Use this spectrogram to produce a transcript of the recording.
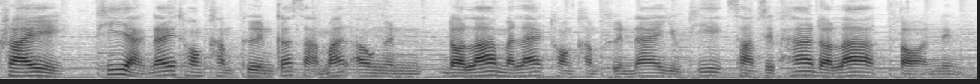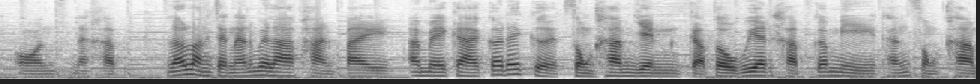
ใครที่อยากได้ทองคำคืนก็สามารถเอาเงินดอลลาร์มาแลกทองคำคืนได้อยู่ที่ 35 ดอลลาร์ต่อ 1 ออนซ์นะครับ แล้วหลังจากนั้นเวลาผ่านไปอเมริกาก็ได้เกิดสงครามเย็นกับโซเวียตครับ ก็มีทั้งสงคราม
